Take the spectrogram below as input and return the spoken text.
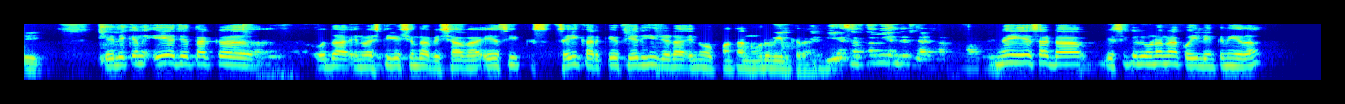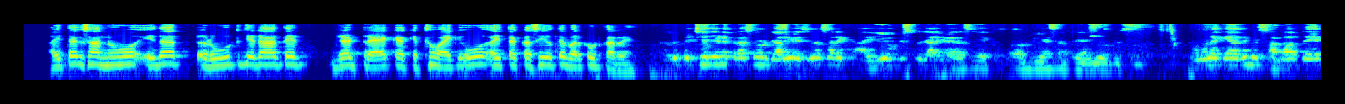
ਜੀ। ਤੇ ਲੇਕਿਨ ਇਹ ਅਜੇ ਤੱਕ ਉਹਦਾ ਇਨਵੈਸਟੀਗੇਸ਼ਨ ਦਾ ਵਿਸ਼ਾ ਵਾ ਇਹ ਅਸੀਂ ਸਹੀ ਕਰਕੇ ਫਿਰ ਹੀ ਜਿਹੜਾ ਇਹਨੂੰ ਆਪਾਂ ਤੁਹਾਨੂੰ ਰਿਵੀਲ ਕਰਾਂਗੇ। ਬੀਐਸਐਫ ਦਾ ਵੀ ਇਹਦੇ ਸ਼ਾਇਦ ਨਹੀਂ ਇਹ ਸਾਡਾ ਬੇਸਿਕਲੀ ਉਹਨਾਂ ਨਾਲ ਕੋਈ ਲਿੰਕ ਨਹੀਂ ਇਹਦਾ। ਅਜੇ ਤੱਕ ਸਾਨੂੰ ਉਹ ਇਹਦਾ ਰੂਟ ਜਿਹੜਾ ਤੇ ਜਿਹੜਾ ਟਰੈਕ ਹੈ ਕਿੱਥੋਂ ਆਇਆ ਕਿ ਉਹ ਅਜੇ ਤੱਕ ਅਸੀਂ ਉੱਤੇ ਵਰਕਆਊਟ ਕਰ ਰਹੇ ਹਾਂ। ਪਿੱਛੇ ਜਿਹੜੇ ਪ੍ਰੈਸ ਨੋਟ ਜਾਰੀ ਹੋਏ ਸੀ ਨਾ ਸਰ ਇੱਕ ਆਈਜੀ ਆਫਿਸ ਤੋਂ ਜਾਰੀ ਹੋਇਆ ਸੀ ਇੱਕ ਬੀਐਸਐਫ ਤੇ ਆਈਜੀ ਆਫਿਸ ਤੋਂ। ਉਹਨਾਂ ਨੇ ਕਿਹਾ ਸੀ ਵੀ ਸਾਡਾ ਤੇ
